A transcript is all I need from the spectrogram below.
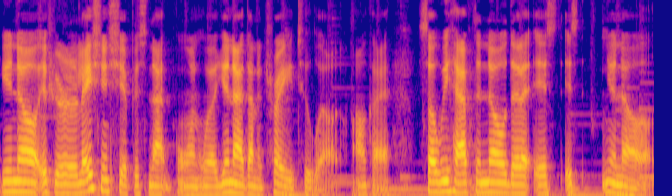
You know, if your relationship is not going well, you're not going to trade too well. Okay, so we have to know that it's it's you know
